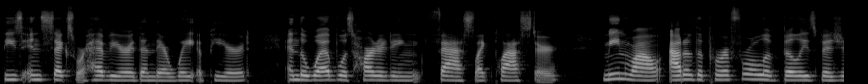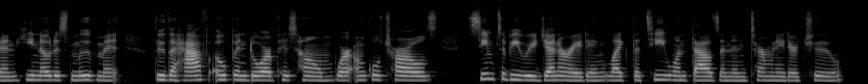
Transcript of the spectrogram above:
These insects were heavier than their weight appeared, and the web was hardening fast like plaster. Meanwhile, out of the peripheral of Billy's vision, he noticed movement through the half open door of his home where Uncle Charles seemed to be regenerating like the T 1000 in Terminator 2,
